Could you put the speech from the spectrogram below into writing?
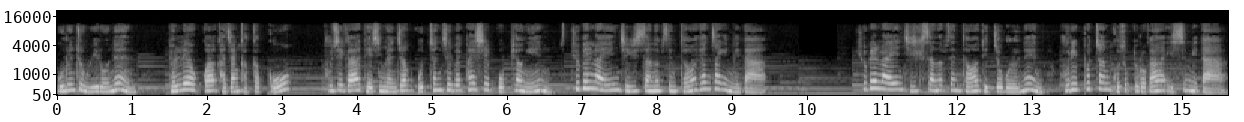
오른쪽 위로는 별내역과 가장 가깝고 부지가 대지 면적 5,785평인 휴벨라인 지식산업센터 현장입니다. 휴벨라인 지식산업센터 뒤쪽으로는 구리 포천 고속도로가 있습니다.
